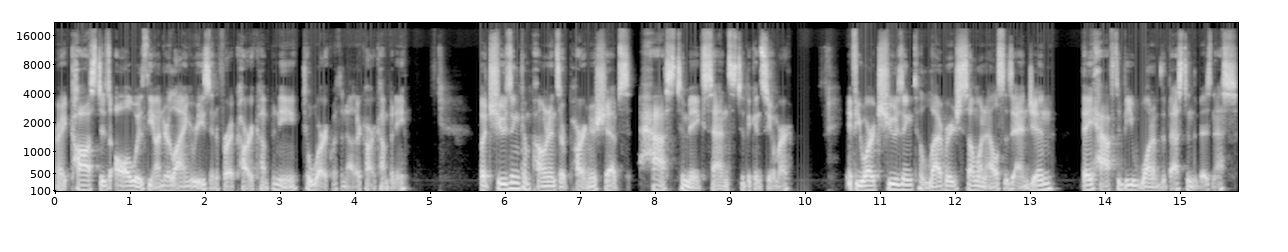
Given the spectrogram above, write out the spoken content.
right? Cost is always the underlying reason for a car company to work with another car company. But choosing components or partnerships has to make sense to the consumer. If you are choosing to leverage someone else's engine, they have to be one of the best in the business.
